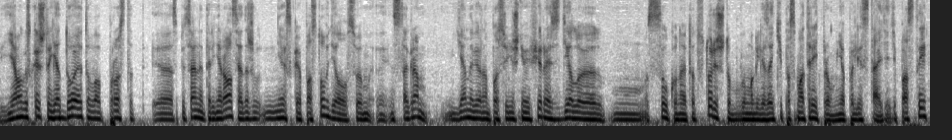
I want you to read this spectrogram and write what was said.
я могу сказать, что я до этого просто э, специально тренировался, я даже несколько постов делал в своем э, инстаграм. Я, наверное, после сегодняшнего эфира сделаю ссылку на этот сторис, чтобы вы могли зайти посмотреть, прям у меня полистать эти посты.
